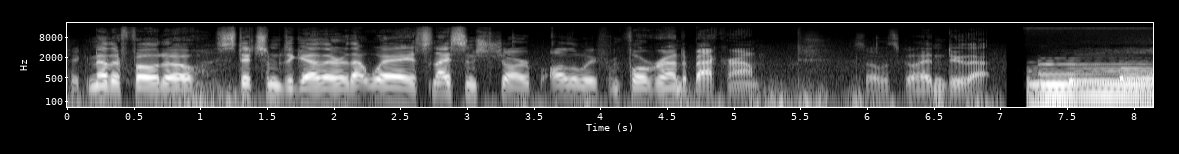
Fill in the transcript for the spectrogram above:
take another photo, stitch them together. That way it's nice and sharp all the way from foreground to background. So let's go ahead and do that.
